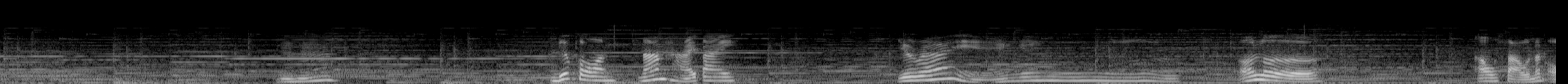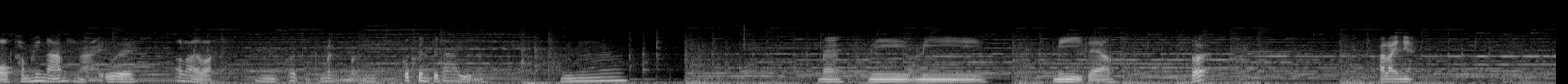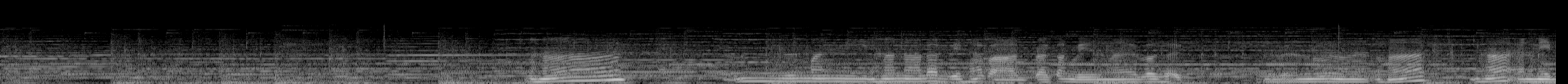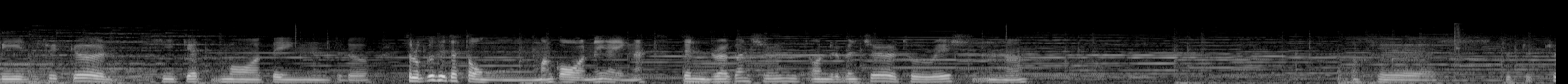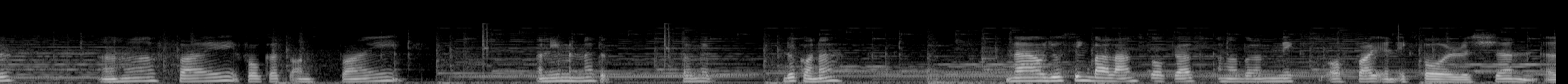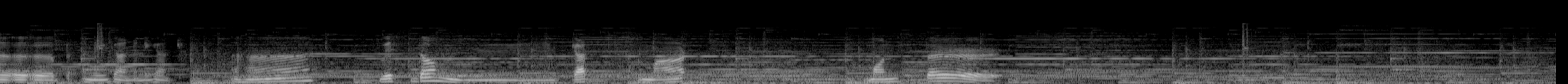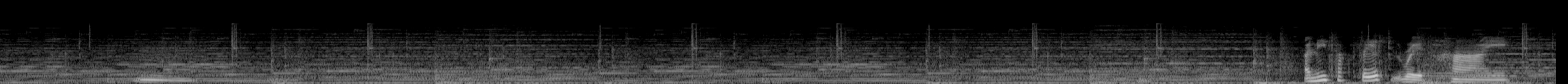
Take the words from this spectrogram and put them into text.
อือหือ เดี๋ยวก่อน น้ำหายไป You're right อ๋อเหรอเอาเสานั้นออกทำให้น้ำหายด้วย อะไรวะ อืมเอ้ยมันมันก็เป็นไปได้อยู่นะ อือ มแม่มีมีมีอีกแล้วเฮ้ยอะไรเนี่ยอ่าฮะ Mm, remind me Hana that we have a dragon with never uh huh uh huh and maybe trigger he get more thing to do สรุปก็คือจะส่งมังกรนี่เองนะ send dragon children on adventure to reach อือฮะโอเคจุดจุดจุดอ่าฮะ fight focus on fight อันนี้มันน่าจะเออไม่เดี๋ยวก่อนนะ now using balance focus อ่าฮะ balance mix of fight and exploration เออเออเอออันนี้กันอันนี้กันอ่าฮะ wisdom กัดมาร์ทมอนสเตอร์อันนี้ success rate high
